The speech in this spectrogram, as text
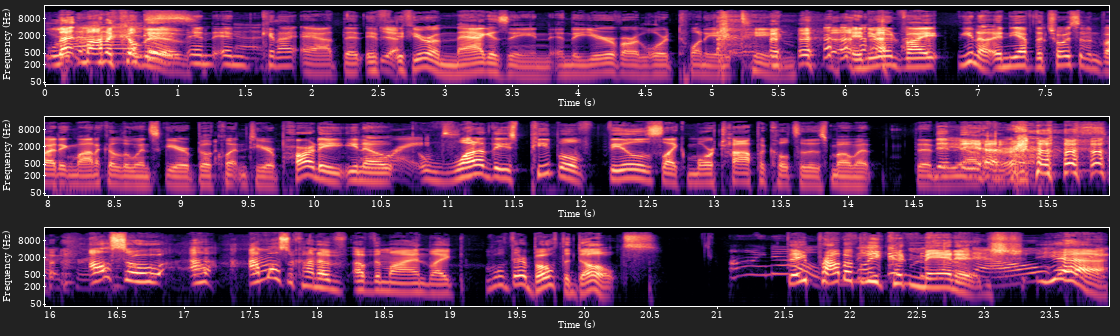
Let Monica live. And and can I add that if, Yeah. if you're a magazine in the year of our Lord 2018 and you invite, you know, and you have the choice of inviting Monica Lewinsky or Bill Clinton to your party, you know, one of these people feels like more topical to this moment than, Than the, the other. also, I'm also kind of of the mind like, well, they're both adults. They probably could manage. Yeah,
